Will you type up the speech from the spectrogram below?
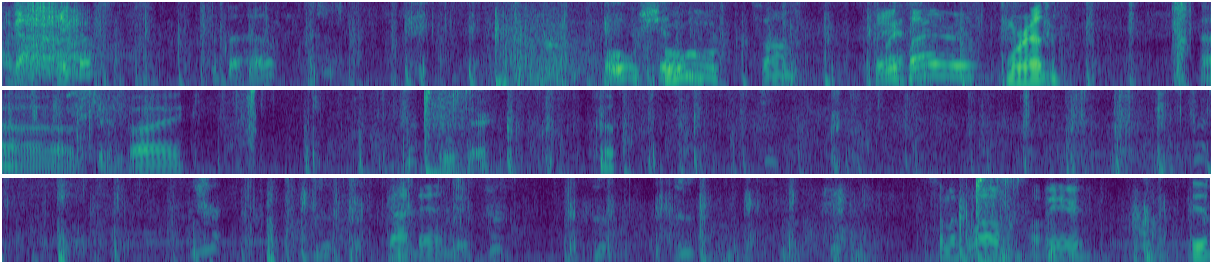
I got hiccups? What the hell? Oh shit. Ooh. Saw him. They Classic. pirate. We're at. Uh, stand by. Who's there? Yep. God damn, dude. Someone's low over here. Yep.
